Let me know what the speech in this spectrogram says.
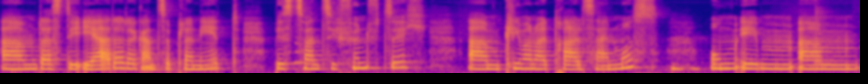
dass die Erde, der ganze Planet, bis 2050 ähm, klimaneutral sein muss, mhm. um eben ähm,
